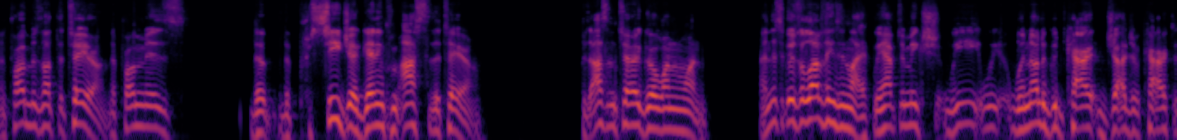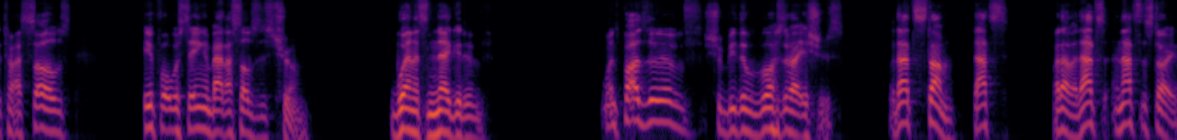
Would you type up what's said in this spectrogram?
The problem is not the Torah. The problem is the, the procedure getting from us to the Torah. Because us and Torah go one on one. And this goes a lot of things in life. We have to make sure we, we, we're not a good char- judge of character to ourselves if what we're saying about ourselves is true. When it's negative, when it's positive, should be the worst of our issues. But that's stum. That's whatever. That's and that's the story.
